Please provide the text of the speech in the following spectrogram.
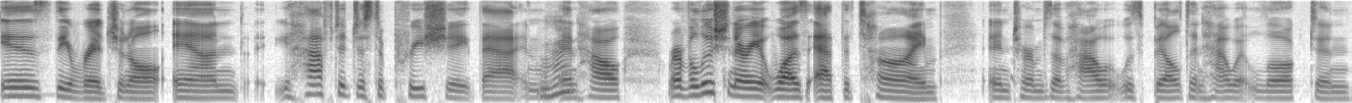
is the original, and you have to just appreciate that and, and how revolutionary it was at the time in terms of how it was built and how it looked and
